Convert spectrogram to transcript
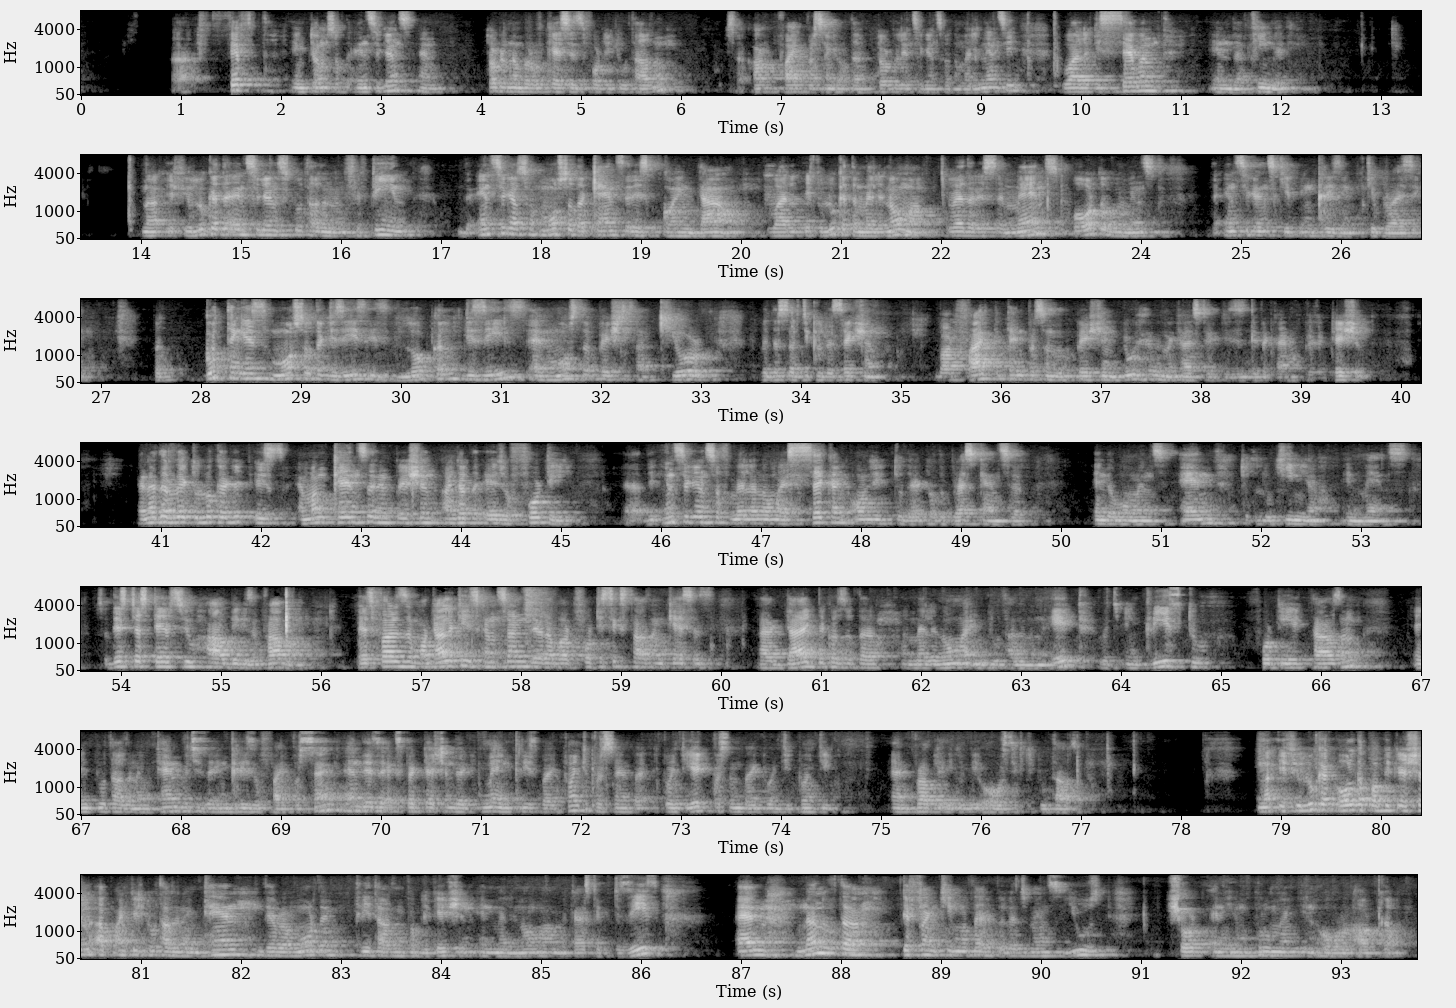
uh, fifth in terms of the incidence, and total number of cases 42,000. It's around 5% of the total incidence of the malignancy, while it is seventh in the female. Now, if you look at the incidence 2015, the incidence of most of the cancer is going down. While if you look at the melanoma, whether it's a man's or the women's, the incidence keep increasing, keep rising. But good thing is most of the disease is local disease and most of the patients are cured with the surgical resection. About 5 to 10% of the patients do have metastatic disease at the time of presentation. Another way to look at it is among cancer in patients under the age of 40, uh, the incidence of melanoma is second only to that of the breast cancer in the women's and to the leukemia in men's. So this just tells you how big is the problem. As far as the mortality is concerned, there are about 46,000 cases uh, died because of the melanoma in 2008, which increased to 48,000 in 2010, which is an increase of 5%, and there's an expectation that it may increase by 20%, by 28% by 2020, and probably it will be over 62,000. Now, if you look at all the publication up until 2010, there were more than 3,000 publications in melanoma metastatic disease, and none of the different chemotherapy regimens used showed any improvement in overall outcome.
